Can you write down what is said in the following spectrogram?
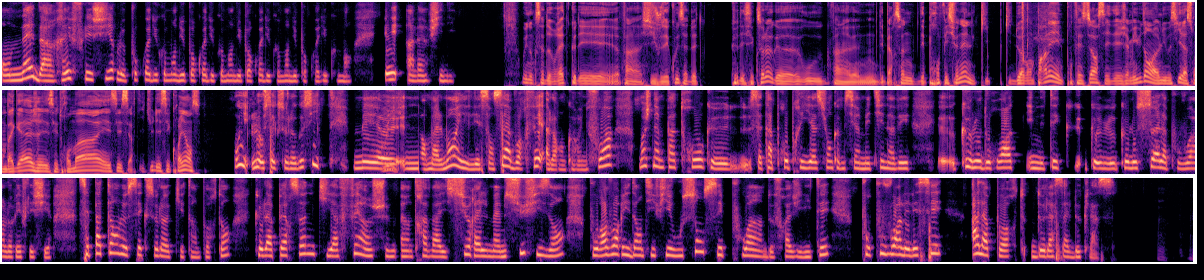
On aide à réfléchir le pourquoi du comment, du pourquoi du comment, du pourquoi du comment, du pourquoi du comment, et à l'infini. Oui, donc ça devrait être que des. Enfin, si je vous écoute, ça doit être des sexologues euh, ou enfin des personnes, des professionnels qui, qui doivent en parler. Le professeur, c'est jamais évident. Lui aussi, il a son bagage et ses traumas et ses certitudes et ses croyances. Oui, le sexologue aussi. Mais euh, normalement, il est censé avoir fait. Alors encore une fois, moi je n'aime pas trop que cette appropriation, comme si un métier n'avait euh, que le droit, il n'était que, le, que le seul à pouvoir le réfléchir. C'est pas tant le sexologue qui est important que la personne qui a fait un, un travail sur elle-même suffisant pour avoir identifié où sont ses points de fragilité pour pouvoir les laisser à la porte de la salle de classe.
